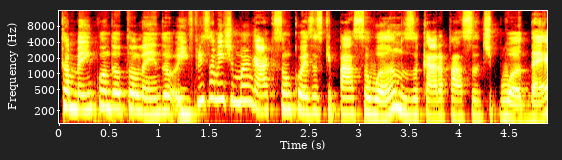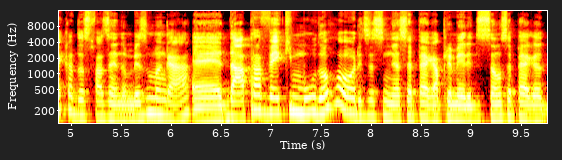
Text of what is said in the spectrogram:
também, quando eu tô lendo, e principalmente mangá, que são coisas que passam anos, o cara passa, tipo, décadas fazendo o mesmo mangá, é, dá pra ver que muda horrores, assim, né? Você pega a primeira edição, você pega,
